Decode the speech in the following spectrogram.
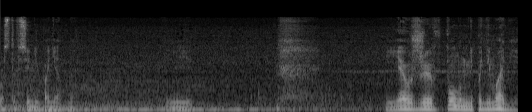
просто все непонятно. И... Я уже в полном непонимании.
